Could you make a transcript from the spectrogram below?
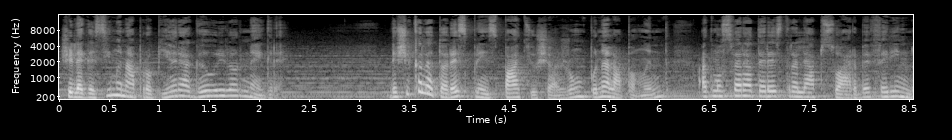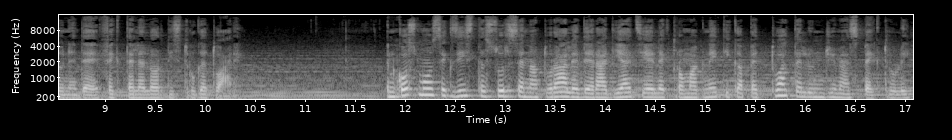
Și le găsim în apropierea găurilor negre. Deși călătoresc prin spațiu și ajung până la Pământ, atmosfera terestră le absoarbe, ferindu-ne de efectele lor distrugătoare. În cosmos există surse naturale de radiație electromagnetică pe toată lungimea spectrului,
